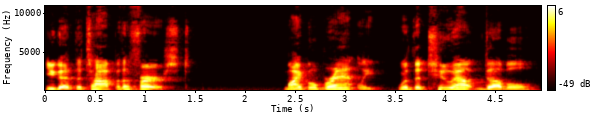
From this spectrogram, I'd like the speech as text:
You got the top of the first. Michael Brantley with a two out double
